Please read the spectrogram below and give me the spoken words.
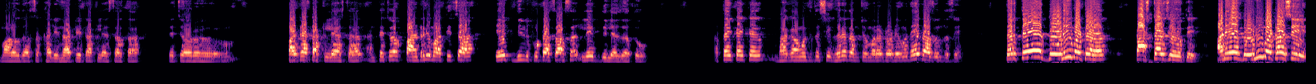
माळवदाचं खाली नाटे टाकले असतात त्याच्यावर पाट्या टाकल्या असतात आणि त्याच्यावर पांढरी मातीचा एक दीड फुटाचा असा लेप दिला जातो. आता काही काही भागामध्ये तसे घर आहेत आमच्या मराठवाड्यामध्ये आहेत अजून तसे. तर ते दोन्ही मठ काष्टाचे होते. आणि या दोन्ही मठाशी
